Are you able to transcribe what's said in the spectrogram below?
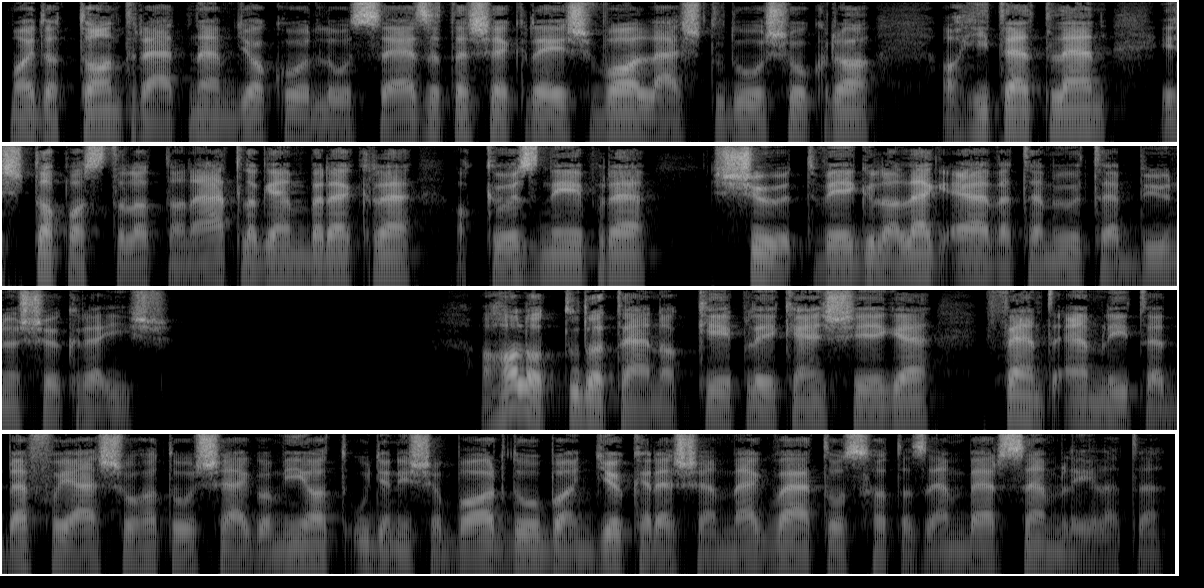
majd a tantrát nem gyakorló szerzetesekre és vallástudósokra, a hitetlen és tapasztalatlan átlagemberekre, a köznépre, sőt, végül a legelvetemültebb bűnösökre is. A halott tudatának képlékenysége, fent említett befolyásolhatósága miatt ugyanis a bardóban gyökeresen megváltozhat az ember szemlélete.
